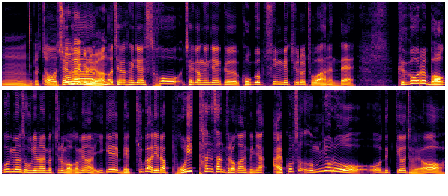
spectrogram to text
음, 그렇죠. 어, 소맥을 위한 어, 제가 굉장히 소 제가 굉장히 그 고급 수입 맥주를 좋아하는데 그거를 먹으면서 우리나라 맥주를 먹으면 이게 맥주가 아니라 보리탄산 들어간 그냥 알코올성 음료로 어, 느껴져요.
